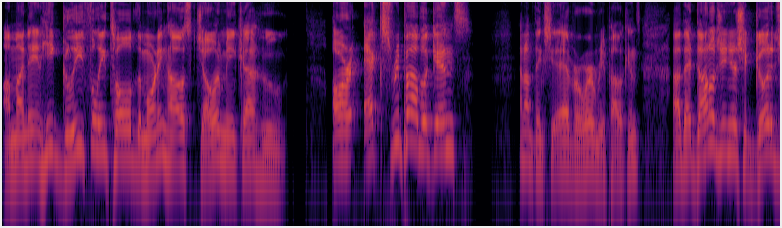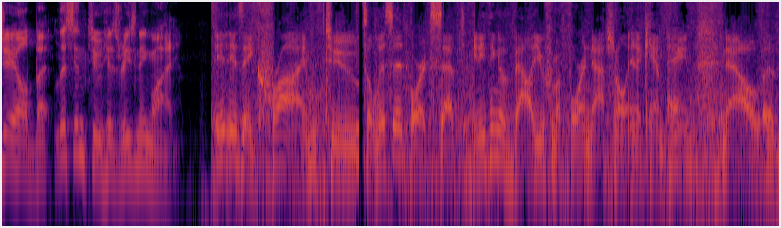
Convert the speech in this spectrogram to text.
on Monday, and he gleefully told the morning host Joe and Mika, who are ex-Republicans, I don't think she ever were Republicans, uh, that Donald Jr. should go to jail, but listen to his reasoning why. It is a crime to solicit or accept anything of value from a foreign national in a campaign. Now, uh,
